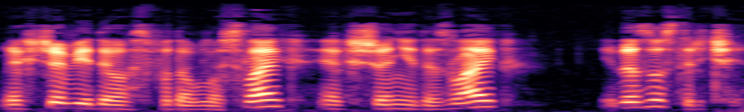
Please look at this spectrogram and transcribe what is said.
Якщо відео сподобалось лайк, якщо ні дизлайк, і до зустрічі!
